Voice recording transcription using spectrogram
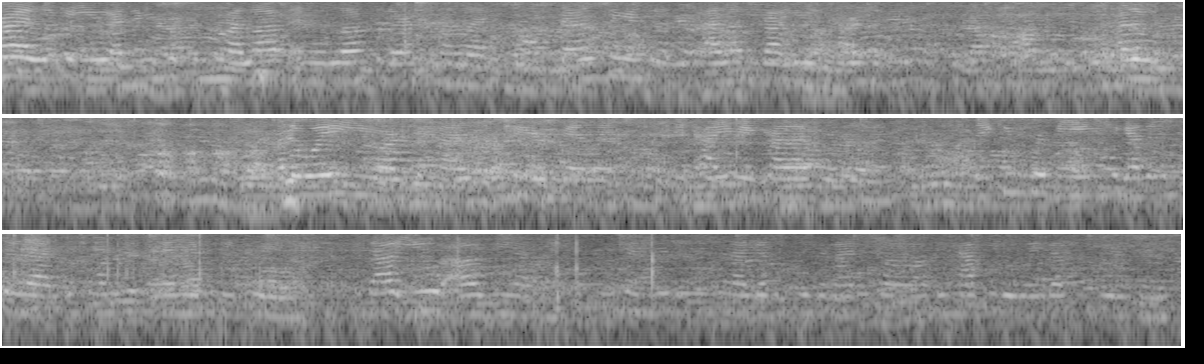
Whenever I look at you, I think of a person who I love and will love for the rest of my life. So other things that I love about you are the, are the, are the way you are so nice to your family and how you make my life worth living. Thank you for being together so that this wonderful family can be created. Without you, I would be nothing. Because you're the reason I go to sleep at night, so I'll be happy to wake up to see your face.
